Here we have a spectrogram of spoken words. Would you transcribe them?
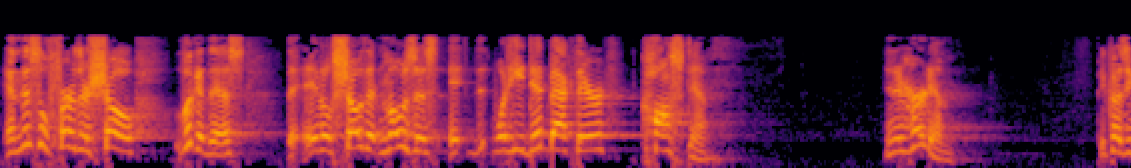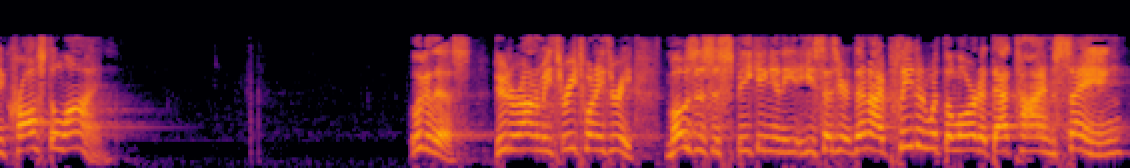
And this will further show, look at this, it'll show that Moses, it, what he did back there cost him. And it hurt him. Because he crossed a line. Look at this. Deuteronomy 3:23. Moses is speaking and he, he says here, "Then I pleaded with the Lord at that time saying,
